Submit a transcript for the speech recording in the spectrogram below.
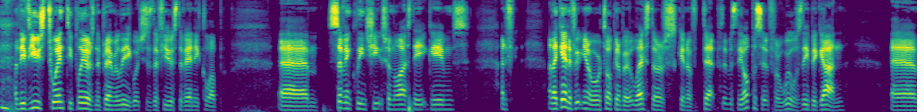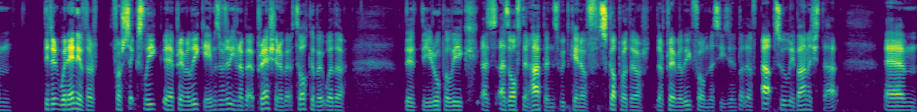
And they've used 20 players in the Premier League, which is the fewest of any club. Um, seven clean sheets from the last eight games, and if, and again, if you know we're talking about Leicester's kind of dip, it was the opposite for Wolves. They began, um, they didn't win any of their first six league uh, Premier League games. There was even a bit of pressure and a bit of talk about whether the, the Europa League, as as often happens, would kind of scupper their, their Premier League form this season. But they've absolutely banished that. Um,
